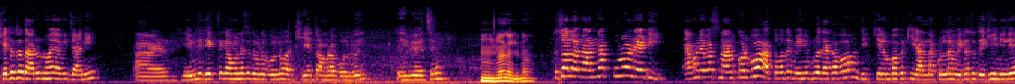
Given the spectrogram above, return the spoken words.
খেতে তো দারুণ হয় আমি জানি। আর এমনি দেখতে কেমন আছে তোমরা বলো আর খেয়ে তো আমরা বলবোই। তো হেভি হয়েছে। হয়ে তো চলো পুরো রেডি এখন এবার স্নান করব আর তোমাদের মেনুগুলো দেখাবো যে কিরম ভাবে কি রান্না করলাম, এটা তো দেখেই নিলে।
